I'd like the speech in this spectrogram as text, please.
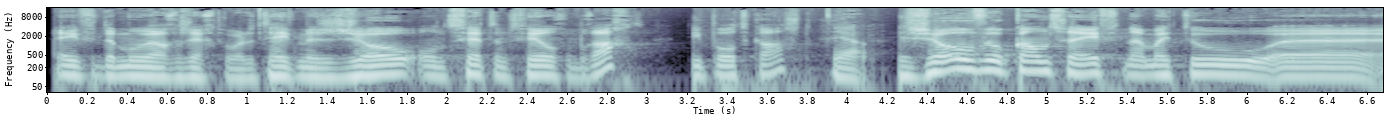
even, dat moet wel gezegd worden. Het heeft me zo ontzettend veel gebracht, die podcast. Ja. Zoveel kansen heeft het naar mij toe eh,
